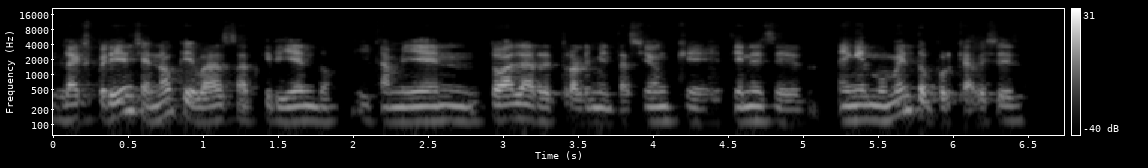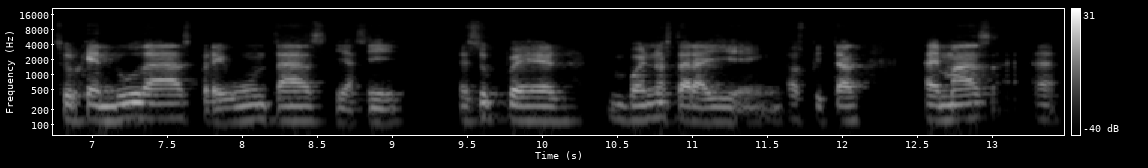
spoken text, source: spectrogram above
la experiencia ¿no? que vas adquiriendo y también toda la retroalimentación que tienes en el momento, porque a veces surgen dudas, preguntas y así. Es súper bueno estar ahí en hospital. Además, eh,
